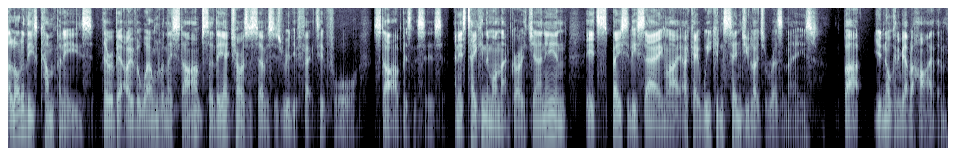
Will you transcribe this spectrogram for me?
a lot of these companies they're a bit overwhelmed when they start up. So the hr as a service is really effective for startup businesses and it's taking them on that growth journey. And it's basically saying like okay we can send you loads of resumes but you're not going to be able to hire them.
